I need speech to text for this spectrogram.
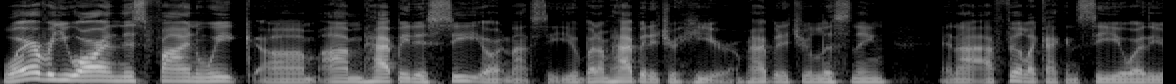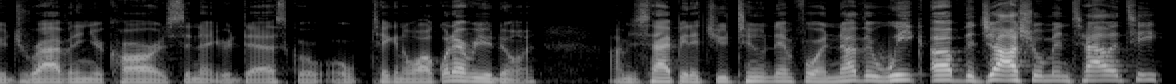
Wherever you are in this fine week, um, I'm happy to see, or not see you, but I'm happy that you're here. I'm happy that you're listening. And I, I feel like I can see you whether you're driving in your car or sitting at your desk or, or taking a walk, whatever you're doing. I'm just happy that you tuned in for another week of the Joshua Mentality.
